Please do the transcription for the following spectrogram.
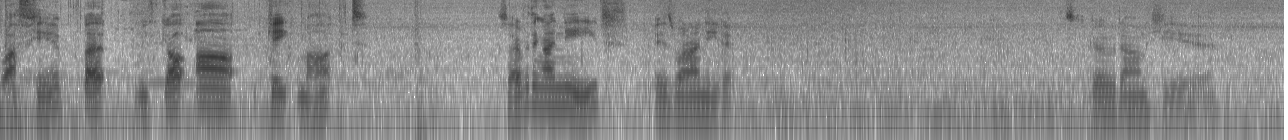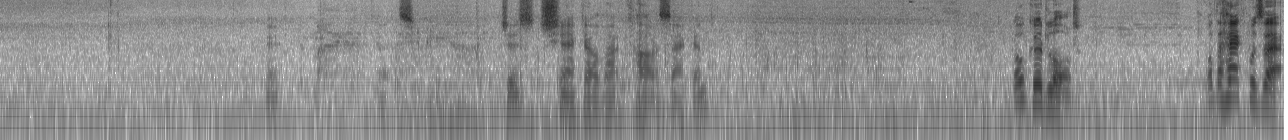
rough here, but we've got our gate marked. So everything I need is where I need it. Let's go down here. Okay. Let's just check out that car a second. Oh, good lord. What the heck was that?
